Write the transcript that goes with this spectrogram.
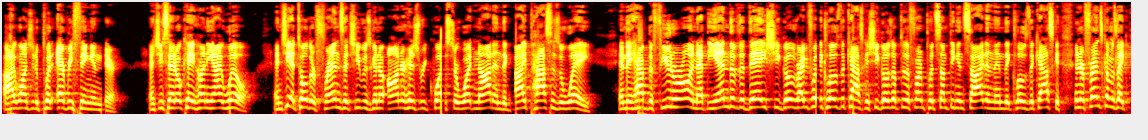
I want you to put everything in there. And she said, okay, honey, I will. And she had told her friends that she was going to honor his request or whatnot. And the guy passes away and they have the funeral and at the end of the day she goes right before they close the casket she goes up to the front puts something inside and then they close the casket and her friends come and is like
